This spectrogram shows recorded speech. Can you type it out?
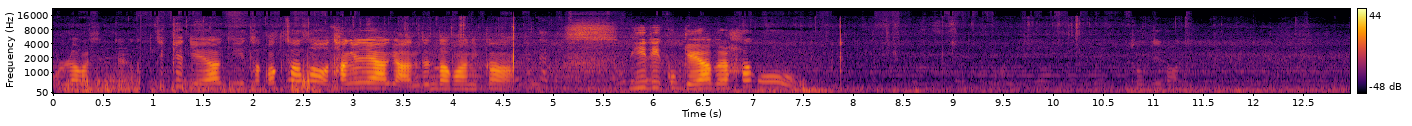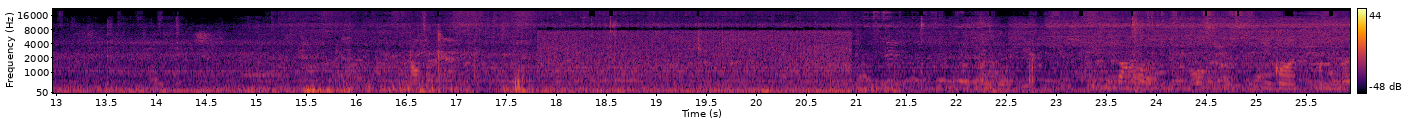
올라갈 수 있대요. 티켓 예약이 다 꽉 차서 당일 예약이 안 된다고 하니까 미리 꼭 예약을 하고 저기라네. 이렇게. 이거 예쁜데?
